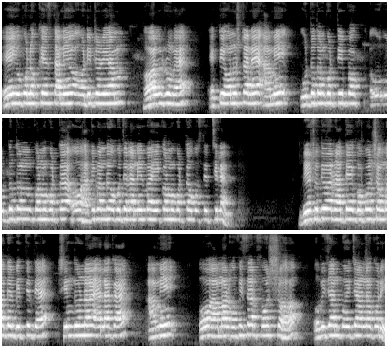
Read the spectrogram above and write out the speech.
এই উপলক্ষে স্থানীয় অডিটোরিয়াম হল রুমে একটি অনুষ্ঠানে আমি ঊর্ধ্বতন কর্তৃপক্ষ ঊর্ধ্বতন কর্মকর্তা ও হাতিবান্ধা উপজেলা নির্বাহী কর্মকর্তা উপস্থিত ছিলেন। বৃহস্পতিবার রাতে গোপন সংবাদের ভিত্তিতে সিন্দুরনা এলাকায় আমি ও আমার অফিসার ফোর্স সহ অভিযান পরিচালনা করি।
